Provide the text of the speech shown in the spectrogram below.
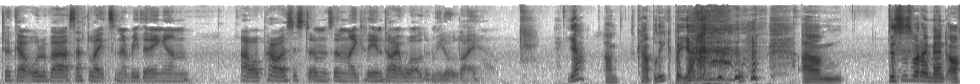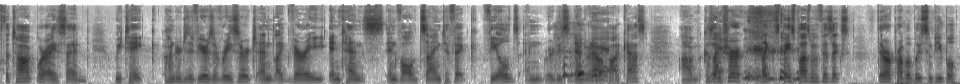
took out all of our satellites and everything and our power systems and like the entire world and we'd all die. yeah, um, it's kind of bleak, but yeah. um, this is what I meant off the top, where I said we take hundreds of years of research and like very intense, involved scientific fields and reduce it down to an hour Yeah. podcast. Um, because I'm sure, like space plasma physics, there are probably some people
